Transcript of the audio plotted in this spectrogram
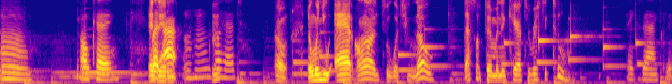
Mm. Okay. And but then I, mhm, go ahead. Oh, and when you add on to what you know, that's a feminine characteristic too. Exactly.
